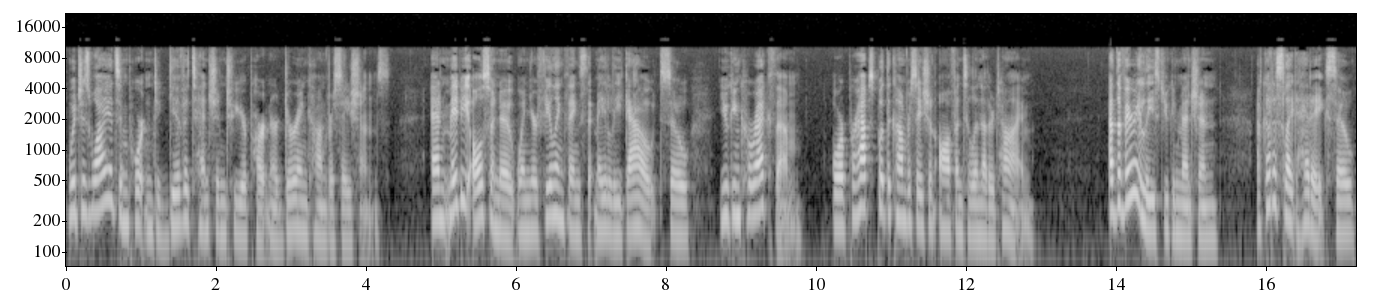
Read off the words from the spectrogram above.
which is why it's important to give attention to your partner during conversations. And maybe also note when you're feeling things that may leak out so you can correct them, or perhaps put the conversation off until another time. At the very least, you can mention, I've got a slight headache, so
